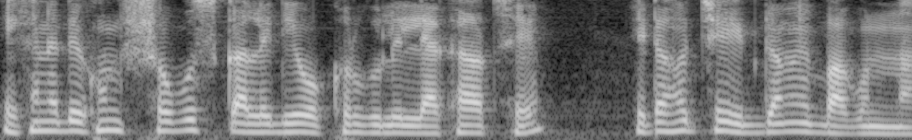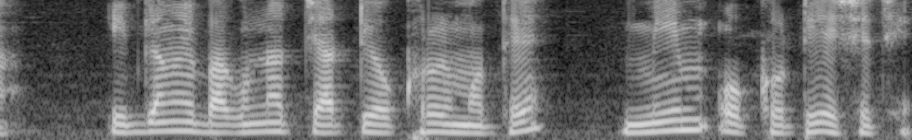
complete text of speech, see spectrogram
এখানে দেখুন সবুজ কালি দিয়ে অক্ষরগুলি লেখা আছে। এটা হচ্ছে ঈদগামে বাগুন্না। ঈদগামে বাগুন্নার চারটি অক্ষরের মধ্যে মিম অক্ষরটি এসেছে।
